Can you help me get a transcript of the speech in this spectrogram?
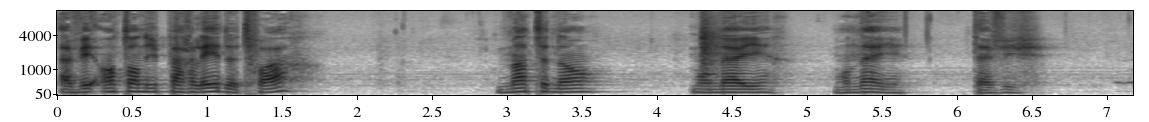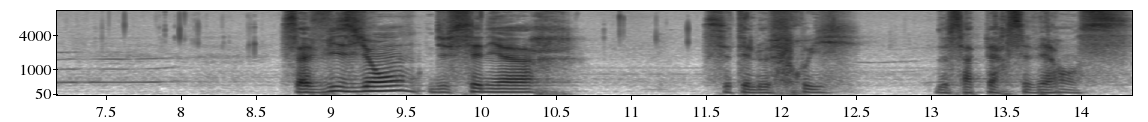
avait entendu parler de toi, maintenant, mon œil, mon œil t'a vu. Sa vision du Seigneur, c'était le fruit de sa persévérance.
